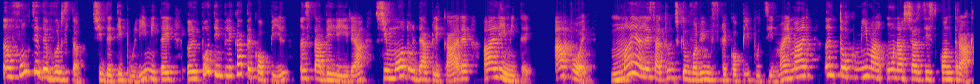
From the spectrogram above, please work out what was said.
În funcție de vârstă și de tipul limitei, îl pot implica pe copil în stabilirea și modul de aplicare a limitei. Apoi, mai ales atunci când vorbim despre copii puțin mai mari, întocmim un așa zis contract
